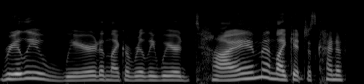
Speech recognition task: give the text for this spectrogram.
really weird and like a really weird time. And like it just kind of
